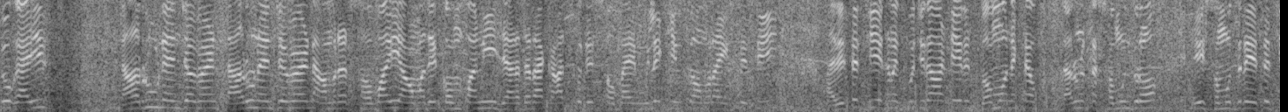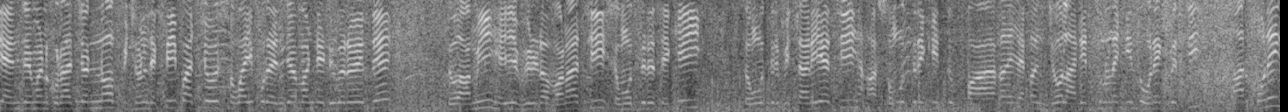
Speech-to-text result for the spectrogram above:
তো গাইস দারুণ এনজয়মেন্ট দারুণ এনজয়মেন্ট আমরা সবাই, আমাদের কোম্পানি যারা যারা কাজ করে সবাই মিলে কিন্তু আমরা এসেছি। আর এসেছি এখানে গুজরাটের দমন একটা, দারুণ একটা সমুদ্র। এই সমুদ্রে এসেছি এনজয়মেন্ট করার জন্য। পিছনে দেখতেই পাচ্ছ, সবাই পুরো এনজয়মেন্টে ডুবে রয়েছে। তো আমি এই যে ভিডিওটা বানাচ্ছি, সমুদ্রে থেকেই সমুদ্রে দাঁড়িয়ে আছি আর সমুদ্রে কিন্তু এখন জল আগের তুলনায় কিন্তু অনেক বেশি। আর অনেক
